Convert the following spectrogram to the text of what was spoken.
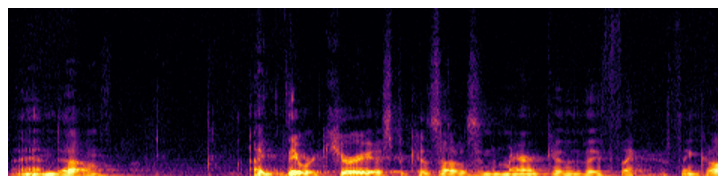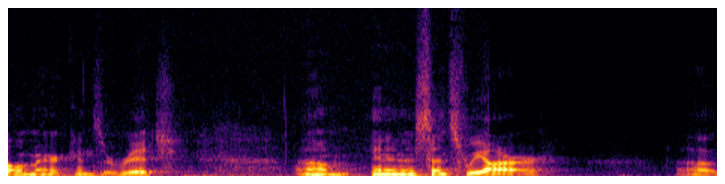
And um, I, they were curious because I was in America. They think, think all Americans are rich. Um, and in a sense, we are. Uh,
